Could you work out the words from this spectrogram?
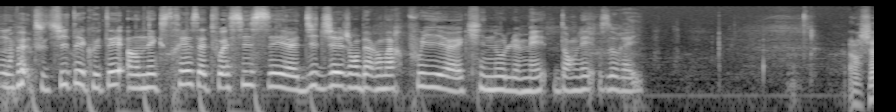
On va tout de suite écouter un extrait. Cette fois-ci, c'est euh, DJ Jean-Bernard Pouy qui nous le met dans les oreilles. Alors ça,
